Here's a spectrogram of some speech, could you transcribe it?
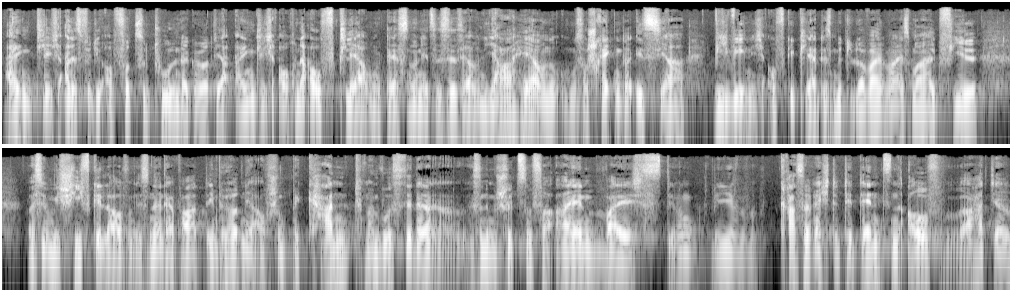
eigentlich alles für die Opfer zu tun. Und da gehört ja eigentlich auch eine Aufklärung dessen. Und jetzt ist es ja ein Jahr her und umso schreckender ist ja, wie wenig aufgeklärt ist. Mittlerweile weiß man halt viel, was irgendwie schiefgelaufen ist. Ne? Der war den Behörden ja auch schon bekannt. Man wusste, der ist in einem Schützenverein, weist irgendwie krasse rechte Tendenzen auf, hat ja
